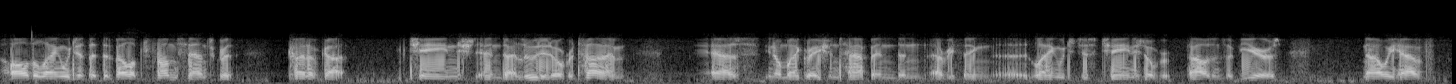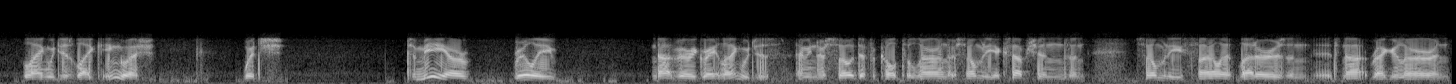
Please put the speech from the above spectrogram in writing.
all the languages that developed from Sanskrit kind of got changed and diluted over time as you know migrations happened and everything. Uh, language just changed over thousands of years. Now we have languages like English, which to me are really not very great languages. I mean, they're so difficult to learn. There's so many exceptions and so many silent letters, and it's not regular, and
